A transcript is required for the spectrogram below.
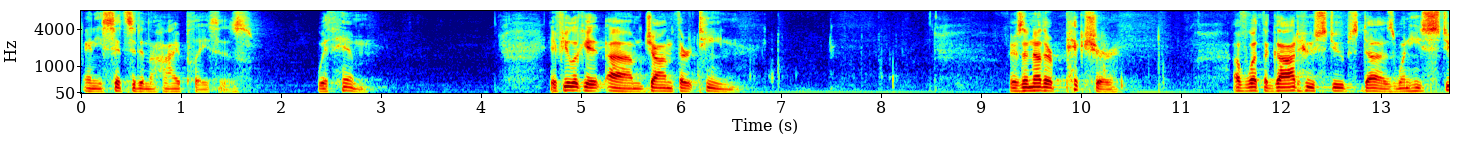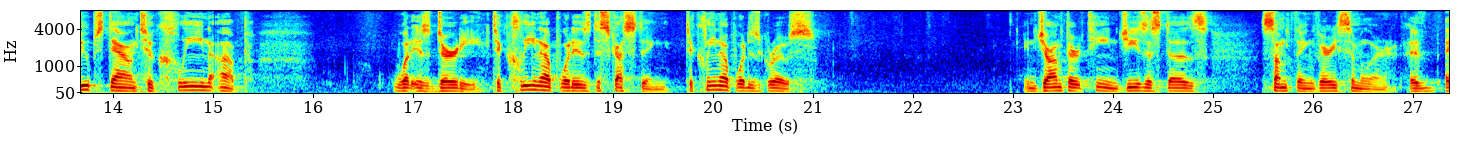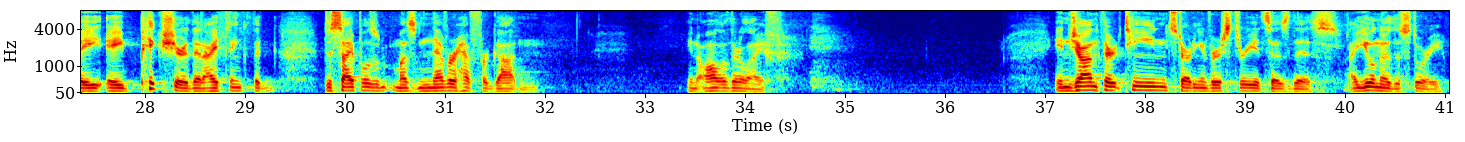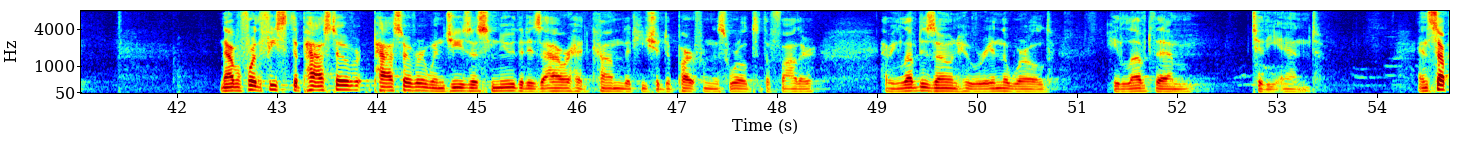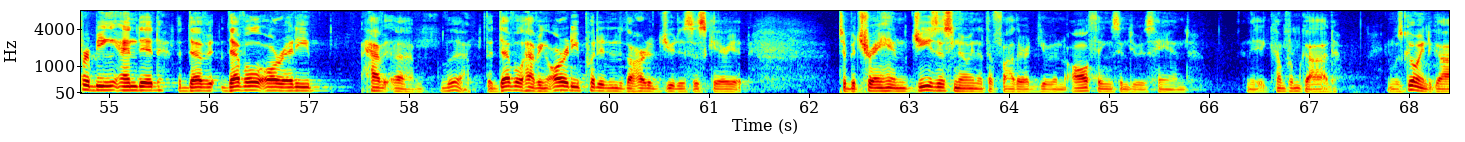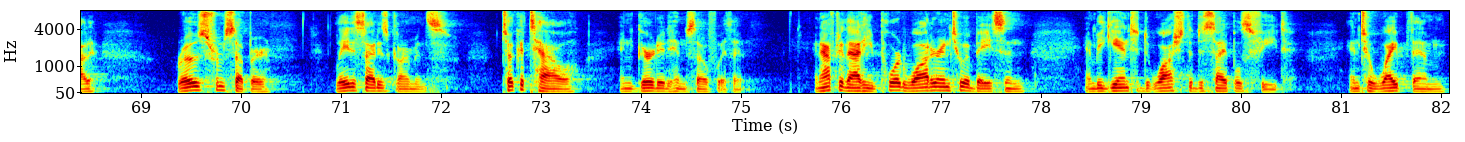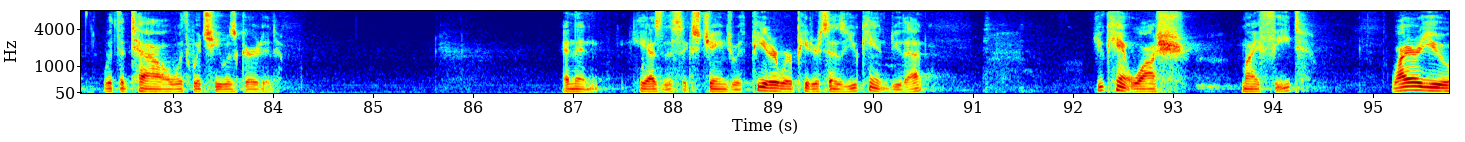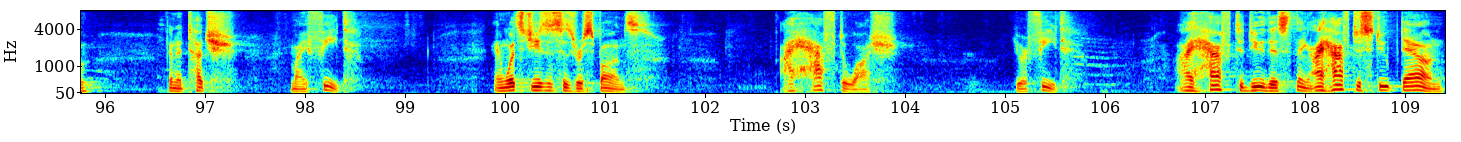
And he sits it in the high places with him. If you look at um, John 13, there's another picture of what the God who stoops does when he stoops down to clean up what is dirty, to clean up what is disgusting, to clean up what is gross. In John 13, Jesus does something very similar, a, a, a, picture that I think the disciples must never have forgotten in all of their life. In John 13, starting in verse 3, it says this. Uh, you'll know the story. Now, before the feast of the Passover, Passover, when Jesus knew that his hour had come that he should depart from this world to the Father, having loved his own who were in the world, he loved them to the end. And supper being ended, the devil already have, uh, the devil having already put it into the heart of Judas Iscariot to betray him, Jesus, knowing that the Father had given all things into his hand, and that he had come from God and was going to God, rose from supper, laid aside his garments took a towel, and girded himself with it. And after that, he poured water into a basin and began to wash the disciples' feet and to wipe them with the towel with which he was girded. And then he has this exchange with Peter where Peter says, You can't do that. You can't wash my feet. Why are you going to touch my feet? And what's Jesus' response? I have to wash your feet. I have to do this thing. I have to stoop down.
